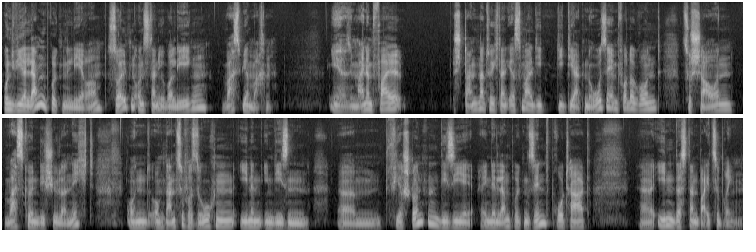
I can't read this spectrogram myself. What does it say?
Und wir Lernbrückenlehrer sollten uns dann überlegen, was wir machen. Also in meinem Fall stand natürlich dann erstmal die, die Diagnose im Vordergrund, zu schauen, was können die Schüler nicht und um dann zu versuchen, ihnen in diesen ähm, vier Stunden, die sie in den Lernbrücken sind pro Tag, äh, ihnen das dann beizubringen.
